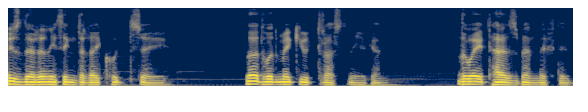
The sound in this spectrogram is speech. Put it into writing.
Is there anything that I could say that would make you trust me again? The weight has been lifted.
